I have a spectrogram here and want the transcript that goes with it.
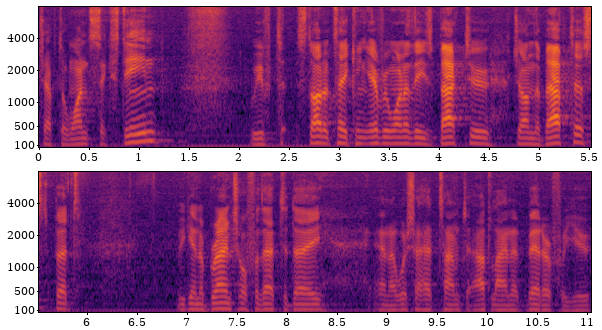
chapter 1, 16. We've t- started taking every one of these back to John the Baptist, but we're going to branch off of that today, and I wish I had time to outline it better for you.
